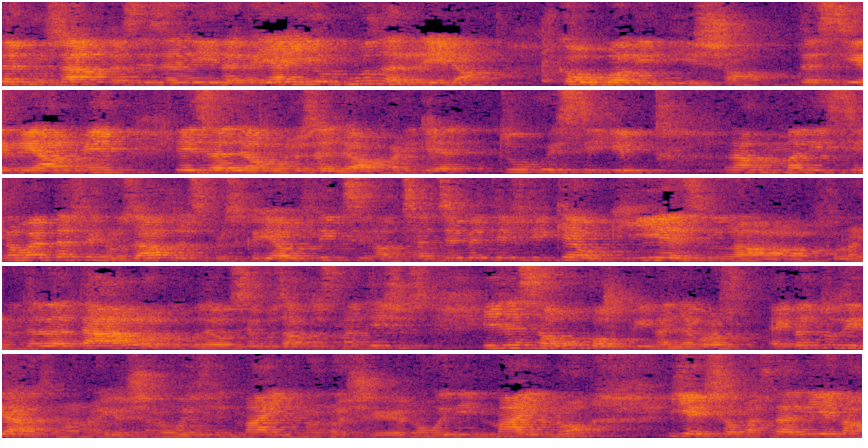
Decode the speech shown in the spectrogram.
de nosaltres, és a dir, de que hi hagi algú darrere que ho validi això, de si realment és allò o no és allò, perquè tu, o sigui, en medicina ho hem de fer nosaltres, però és que ja us dic, si en el xat GPT fiqueu qui és la fulanita de tal, o que podeu ser vosaltres mateixos, ella segur que opina, llavors, eh que tu diràs, no, no, jo això no ho he fet mai, no, no, això jo no ho he dit mai, no? I això m'està dient a,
